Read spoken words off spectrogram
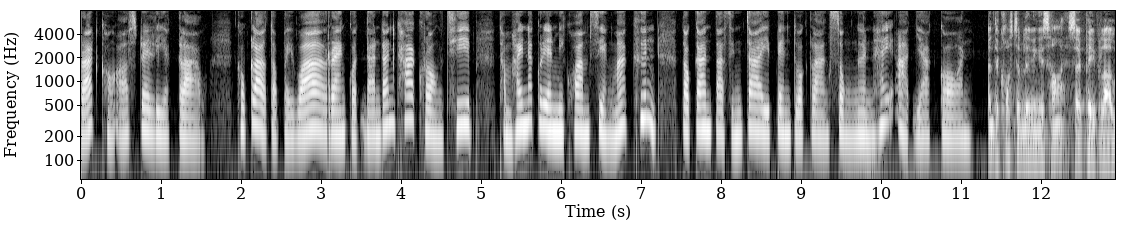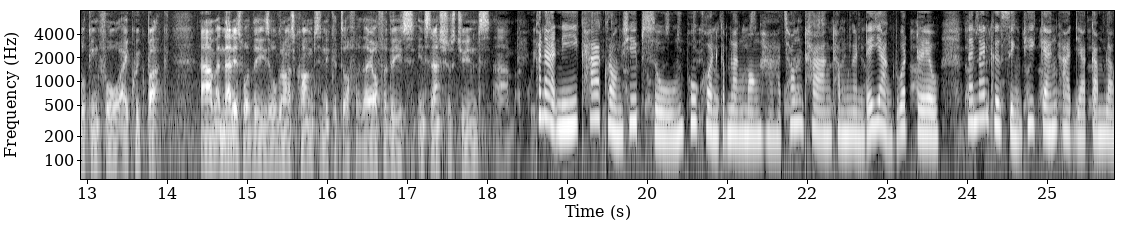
รัฐของออสเตรเลียกล่าว เขากล่าวต่อไปว่าแรงกดดันด้านค่าครองชีพทำให้นักเรียนมีความเสี่ยงมากขึ้น ต่อการตัดสินใจเป็นตัวกลางส่งเงินให้อาจยากร the cost of living is high. So people are looking for a quick buck, um, and that is what these organised crime syndicates offer. They offer these international students um, a quick. ขณะนี้ค่าครองชีพสูง ผู้คนกำลังมองหาช่องทางทำเงินได้อย่างรวดเร็ว และนั่นคือสิ่งที่แก๊งอาชญากรรมเหล่า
